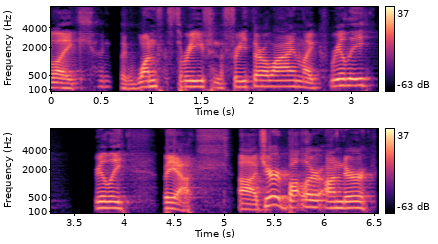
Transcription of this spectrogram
like like one for three from the free throw line. Like really, really. But yeah, uh, Jared Butler under.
